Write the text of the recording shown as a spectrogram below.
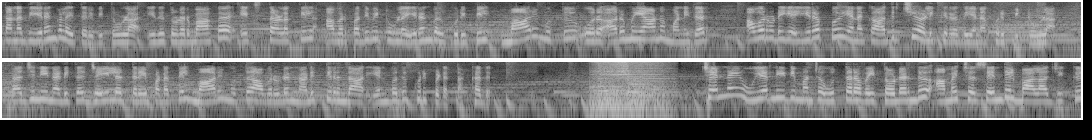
தனது இரங்கலை தெரிவித்துள்ளார். இது தொடர்பாக எக்ஸ் தளத்தில் அவர் பதிவிட்டுள்ள இரங்கல் குறிப்பில் மாரிமுத்து ஒரு அருமையான மனிதர் அவருடைய இறப்பு எனக்கு அதிர்ச்சி அளிக்கிறது என குறிப்பிட்டுள்ளார். ரஜினி நடித்த ஜெயிலர் திரைப்படத்தில் மாரிமுத்து அவருடன் நடித்திருந்தார் என்பது குறிப்பிடத்தக்கது. சென்னை உயர்நீதிமன்ற உத்தரவை தொடர்ந்து அமைச்சர் செந்தில் பாலாஜிக்கு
